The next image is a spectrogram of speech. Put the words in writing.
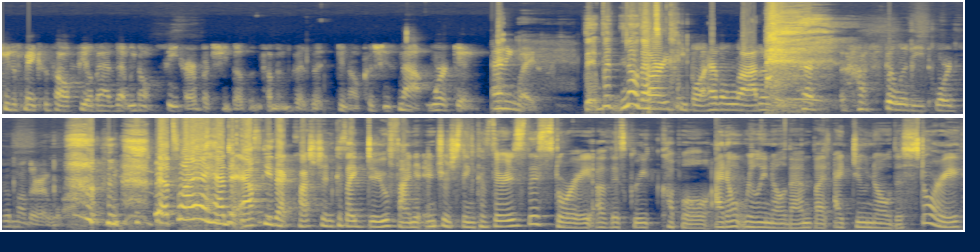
She just makes us all feel bad that we don't see her, but she doesn't come and visit, you know, because she's not working. Anyways, But no, that's sorry, people. I have a lot of hostility towards the mother-in-law. That's why I had to ask you that question because I do find it interesting because there is this story of this Greek couple. I don't really know them, but I do know this story.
